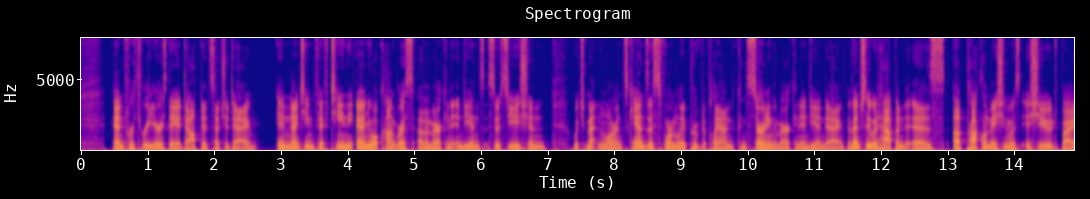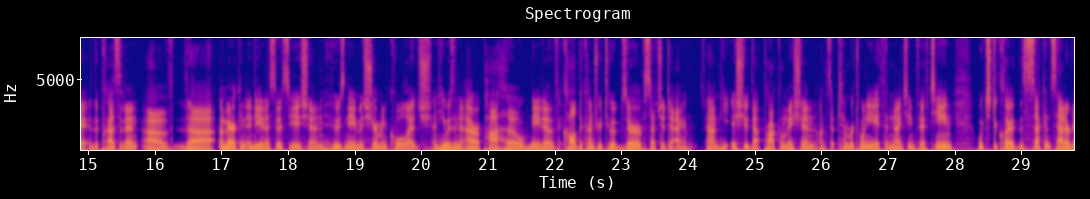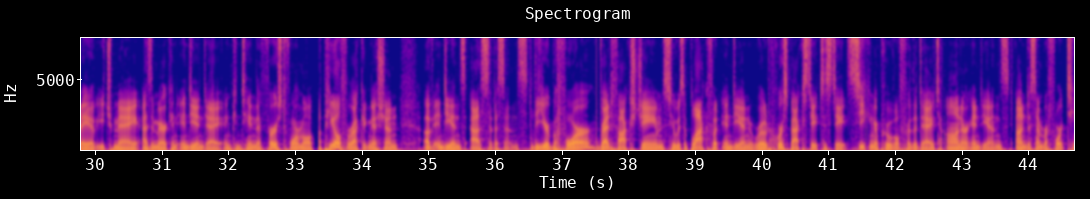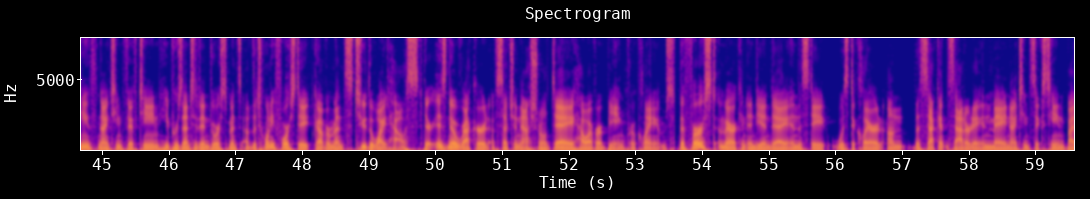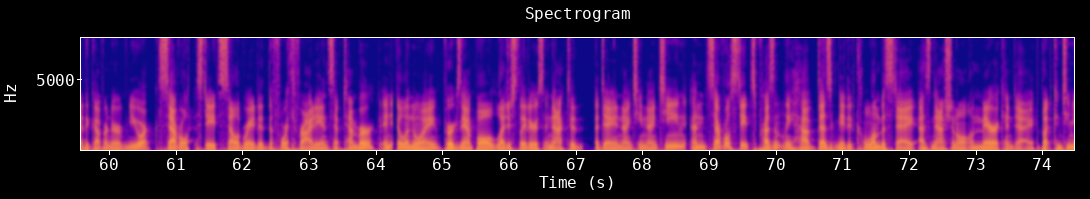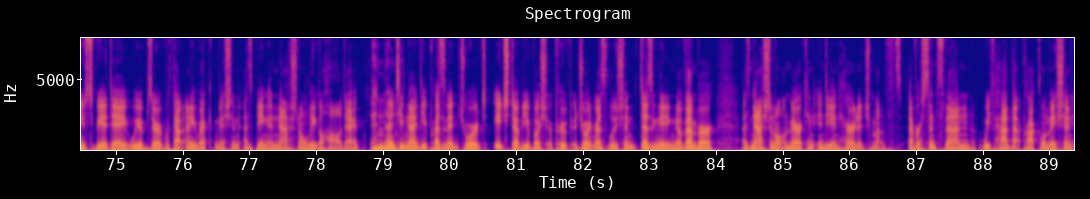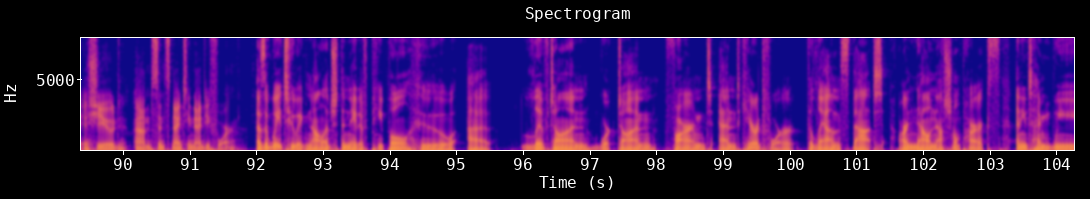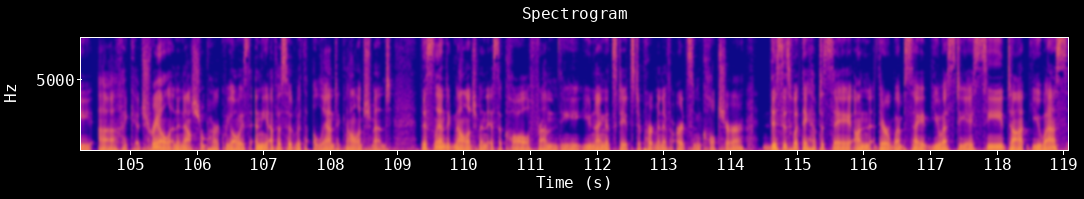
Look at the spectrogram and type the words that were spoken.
and for three years they adopted such a day. In 1915, the annual Congress of American Indians Association which met in Lawrence, Kansas, formally approved a plan concerning American Indian Day. Eventually, what happened is a proclamation was issued by the president of the American Indian Association, whose name is Sherman Coolidge, and he was an Arapaho native, it called the country to observe such a day. Um, he issued that proclamation on September 28th in 1915, which declared the second Saturday of each May as American Indian Day and contained the first formal appeal for recognition of Indians as citizens. The year before, Red Fox James, who was a Blackfoot Indian, rode horseback state to state seeking approval for the day to honor Indians. On December 14, 1915, he presented endorsements of the 24 state governments to the White House. There is no record of such a national day, however, being proclaimed. The first American Indian Day in the state was declared on the second Saturday in May 1916 by the governor of New York. Several states celebrated the fourth Friday in September. In Illinois, for example, legislators enacted a day in 1919, and several states presently have designated Columbus Day as National American Day, but continues to be a day we observe without any recognition as being a national legal holiday. In 1990, President George H.W. Bush approved a joint resolution designating November as National American Indian Heritage Month. Ever since then, we've had that proclamation issued um, since 1994 as a way to acknowledge the native people who uh, lived on, worked on, farmed, and cared for the lands that are now national parks. Anytime we uh, hike a trail in a national park, we always end the episode with a land acknowledgement. This land acknowledgement is a call from the United States Department of Arts and Culture. This is what they have to say on their website, usdac.us,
